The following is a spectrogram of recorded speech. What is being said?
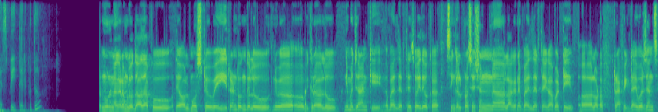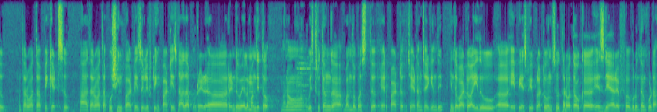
ఎస్పీ తెలుపుతూ కర్నూలు నగరంలో దాదాపు అంటే ఆల్మోస్ట్ వెయ్యి రెండు వందలు విగ్రహాలు నిమజ్జనానికి బయలుదేరుతాయి. సో ఇది ఒక సింగిల్ ప్రొసెషన్ లాగానే బయలుదేరుతాయి కాబట్టి లాట్ ఆఫ్ ట్రాఫిక్ డైవర్జన్స్ తర్వాత పికెట్స్ ఆ తర్వాత పుషింగ్ పార్టీస్ లిఫ్టింగ్ పార్టీస్ దాదాపు రెండు వేల మందితో మనం విస్తృతంగా బందోబస్తు ఏర్పాటు చేయడం జరిగింది. ఇంతపాటు ఐదు ఏపీఎస్పీ ప్లటూన్స్ తర్వాత ఒక ఎస్డిఆర్ఎఫ్ బృందం కూడా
